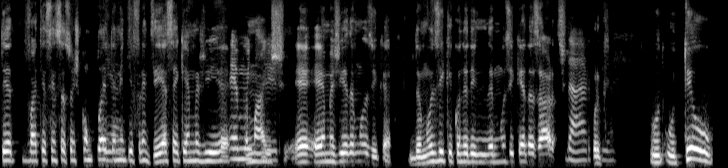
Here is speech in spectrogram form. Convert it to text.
ter, vai ter sensações completamente yeah. diferentes. E essa é que é a magia é mais é, é, a magia da música. Da música, quando eu digo da música é das artes, da arte, porque yeah. o, o teu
